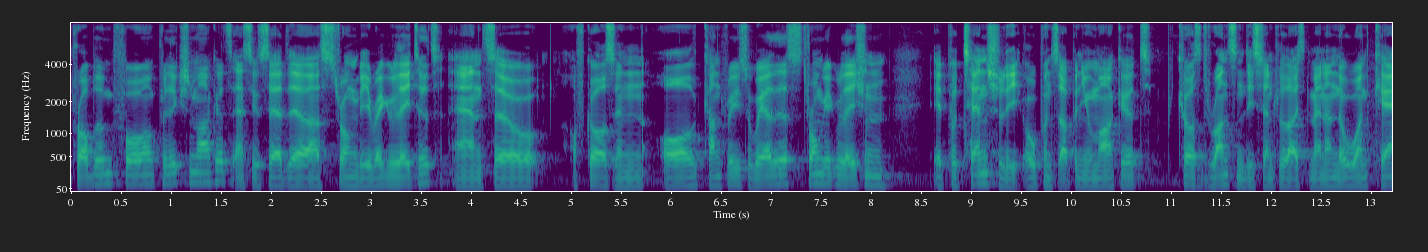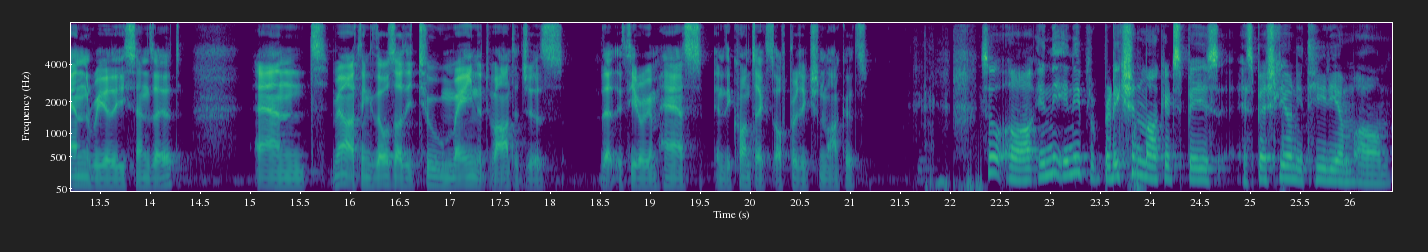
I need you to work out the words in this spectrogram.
problem for prediction markets. As you said, they are strongly regulated. And so, of course, in all countries where there's strong regulation, it potentially opens up a new market because it runs in decentralized manner. No one can really censor it. And yeah, I think those are the two main advantages that Ethereum has in the context of prediction markets. So uh, in the in the prediction market space, especially on Ethereum, um,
